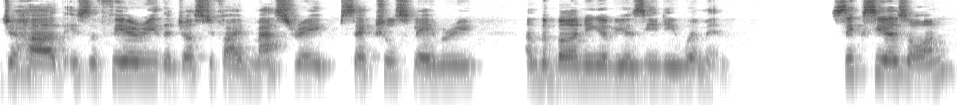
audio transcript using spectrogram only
jihad is the theory that justified mass rape, sexual slavery, and the burning of Yazidi women. Six years on,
